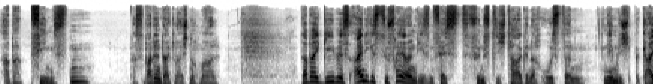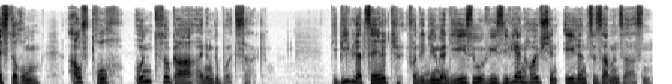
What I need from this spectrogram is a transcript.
Aber Pfingsten? Was war denn da gleich nochmal? Dabei gäbe es einiges zu feiern an diesem Fest, 50 Tage nach Ostern, nämlich Begeisterung, Aufbruch und sogar einen Geburtstag. Die Bibel erzählt von den Jüngern Jesu, wie sie wie ein Häufchen Elend zusammensaßen,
